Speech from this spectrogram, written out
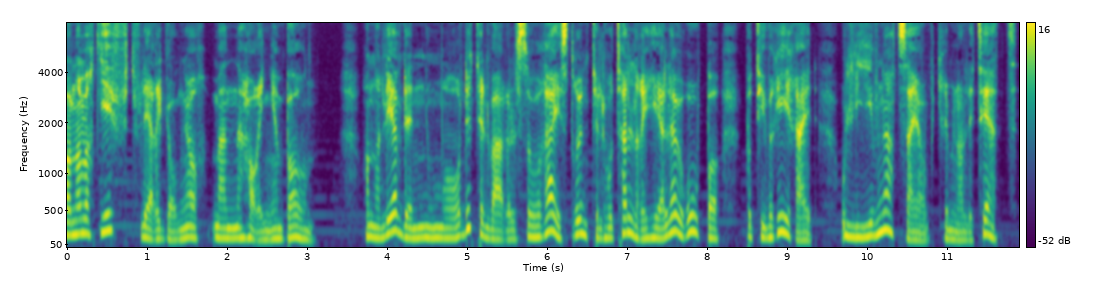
Han har vært gift flere ganger, men har ingen barn. Han har levd en nomadetilværelse og reist rundt til hoteller i hele Europa på tyverireid og livnært seg av kriminalitet.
